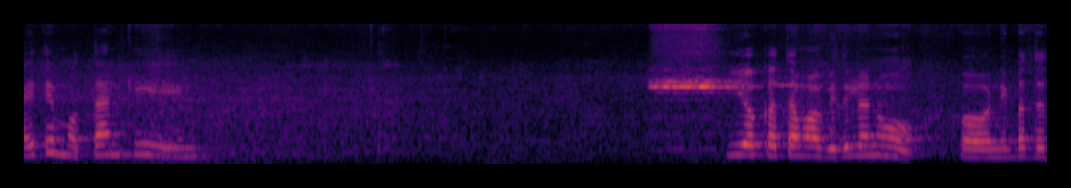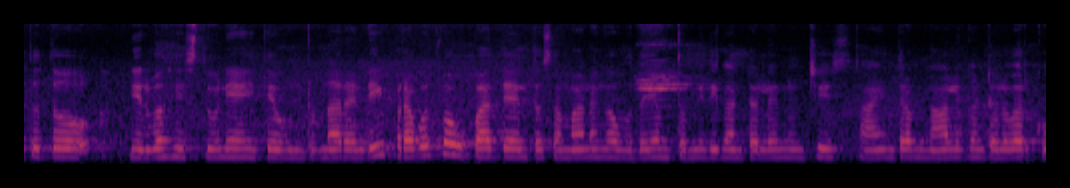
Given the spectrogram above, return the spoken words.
అయితే మొత్తానికి ఈ యొక్క తమ విధులను నిబద్ధతతో నిర్వహిస్తూనే అయితే ఉంటున్నారండి. ప్రభుత్వ ఉపాధ్యాయులతో సమానంగా ఉదయం తొమ్మిది గంటల నుంచి సాయంత్రం నాలుగు గంటల వరకు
